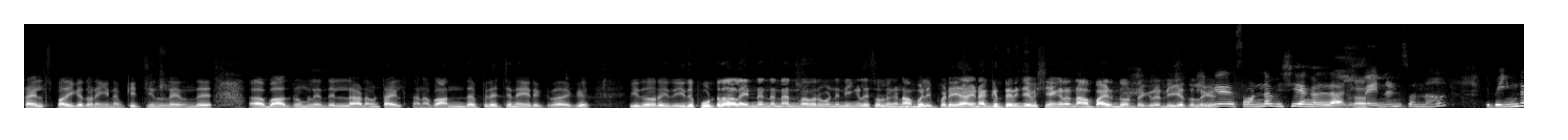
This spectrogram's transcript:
டைல்ஸ் பதிக்க தொடங்கினோம். கிச்சனில் இருந்து பாத்ரூமில் இருந்து எல்லா இடமும் டைல்ஸ் தான். அப்போ அந்த பிரச்சனை இருக்கிறதுக்கு இது ஒரு இது. இது பூட்டுறதால என்னென்ன நன்மை வரும்னு நீங்களே சொல்லுங்கள் நான் வெளிப்படையாக எனக்கு தெரிஞ்ச விஷயங்களை நான் பகிர்ந்து கொண்டிருக்கிறேன். நீங்க சொன்ன விஷயங்கள் தான். இப்ப என்னன்னு சொன்னா இப்ப இந்த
